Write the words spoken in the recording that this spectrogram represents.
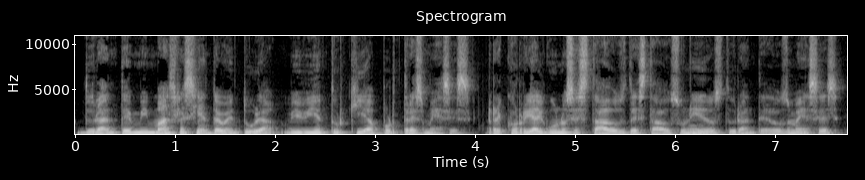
Durante mi más reciente aventura viví en Turquía por tres meses, recorrí algunos estados de Estados Unidos durante dos meses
